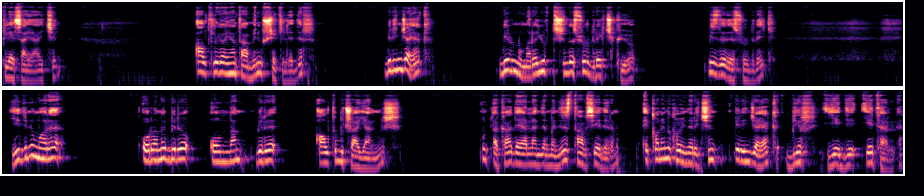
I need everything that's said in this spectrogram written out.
ples ayağı için. Altılı ganyan tahminim şu şekildedir. Birinci ayak bir numara yurt dışında sürdürek çıkıyor. Bizde de sürdürek. 7 numara oranı biri 10'dan biri 6.5'a gelmiş. Mutlaka değerlendirmenizi tavsiye ederim. Ekonomik oyunlar için birinci ayak 1-7 yeterli.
